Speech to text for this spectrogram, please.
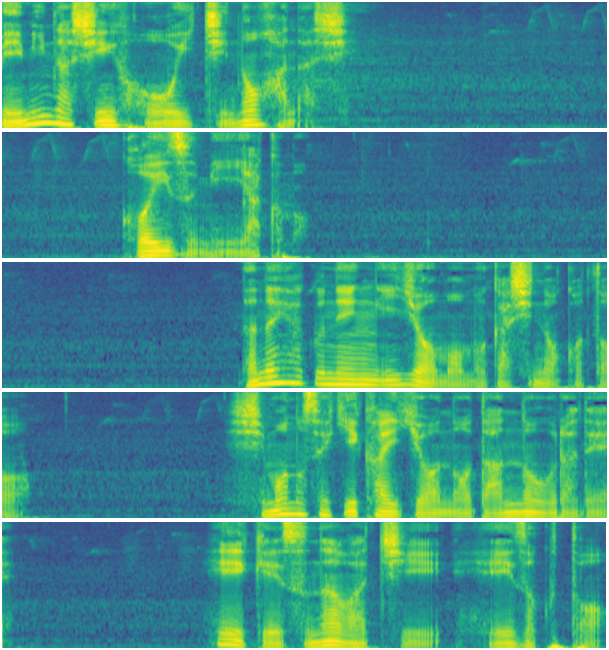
耳なし法一の話小泉八雲700年以上も昔のこと下関海峡の壇の浦で平家すなわち平族と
